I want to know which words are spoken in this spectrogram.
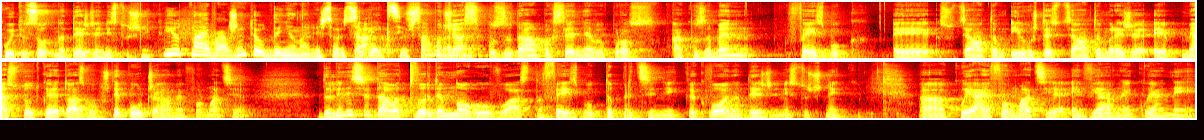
които са от надежден източник. И от най-важните от деня, нали? с- Селекция. ще Само, прави. че аз си задавам пък следния въпрос. Ако за мен Фейсбук е социалната и въобще социалната мрежа е мястото, откъдето аз въобще получавам информация, дали не се дава твърде много власт на Фейсбук да прецени какво е надежден източник, а, коя информация е вярна и коя не е.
